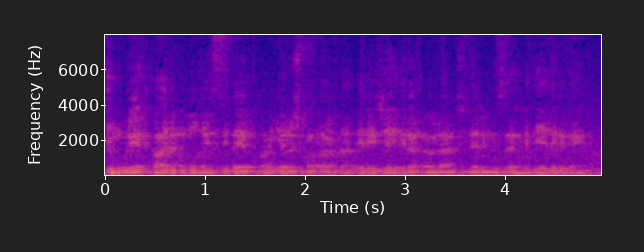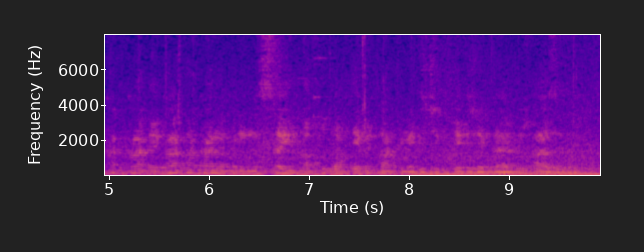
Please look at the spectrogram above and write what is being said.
Cumhuriyet Bayramı dolayısıyla yapılan yarışmalarda dereceye giren öğrencilerimize hediyelerini e, Kartal Kaymakamımız Sayın Abdullah Demir takdim edecek, edeceklerdir. Arz ederim.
